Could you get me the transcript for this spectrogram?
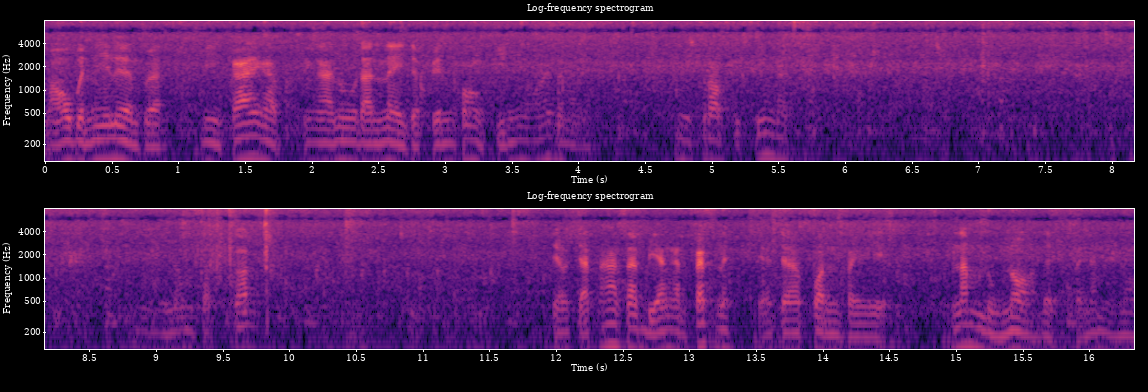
เมาเป็นนี้เลยเพื่อน มีใกล้ครับงานูดันในจะเป็นกล้องกินไว้เป็นไรมีกรอบติดติ้งเลยมีนมกับก๊อตเดี๋ยวจัดห้าซาเบียงกันแป๊บหนึงเดี๋ยวจะปอนไปน้ำหลุงนอเลยไปน้ำหลุงนอ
